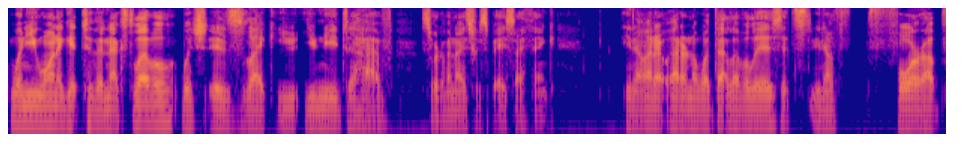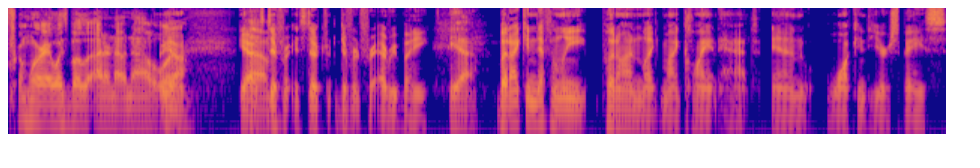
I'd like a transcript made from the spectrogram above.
when you want to get to the next level, which is like you, you need to have sort of a nicer space, I think. You know, I don't, I don't know what that level is. It's, you know, four up from where I was, but I don't know now. Or, yeah, yeah, it's um, different. It's different different for everybody. Yeah. But I can definitely put on like my client hat and walk into your space,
